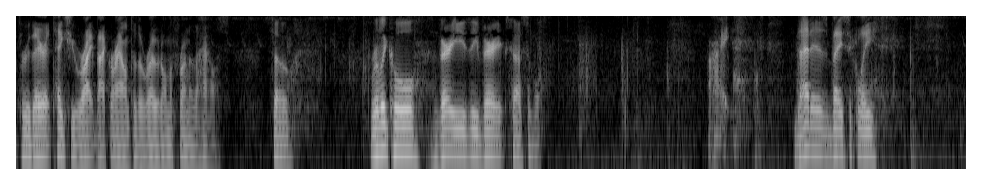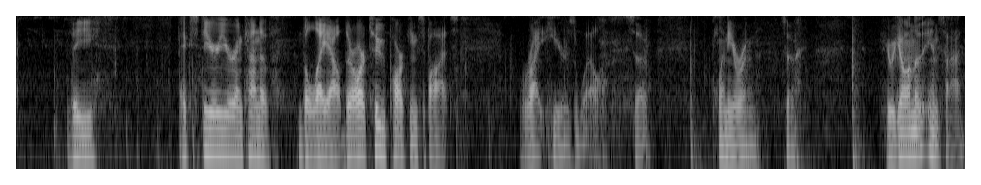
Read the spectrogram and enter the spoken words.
through there, it takes you right back around to the road on the front of the house. So really cool, very easy, very accessible. All right, that is basically the exterior and kind of the layout. There are two parking spots right here as well. So plenty of room. So here we go on the inside.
